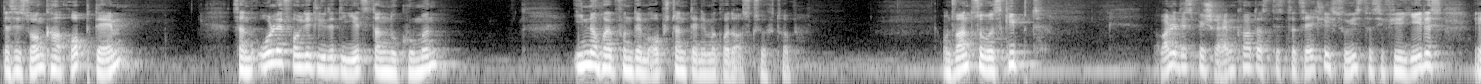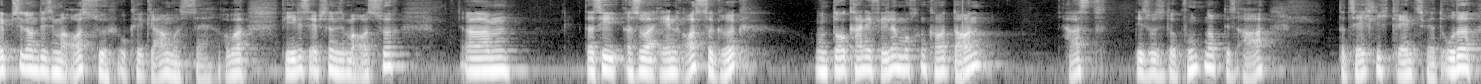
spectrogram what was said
dass ich sagen kann, ab dem sind alle Folgeglieder, die jetzt dann noch kommen, innerhalb von dem Abstand, den ich mir gerade ausgesucht habe. Und wenn es sowas gibt, wenn ich das beschreiben kann, dass das tatsächlich so ist, dass ich für jedes Epsilon, das ich mir aussuche, okay, klar muss es sein, aber für jedes Epsilon, das ich mir aussuche, ähm, dass ich also ein N rauskriege und da keine Fehler machen kann, dann heißt das, was ich da gefunden habe, das A, tatsächlich Grenzwert. Oder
